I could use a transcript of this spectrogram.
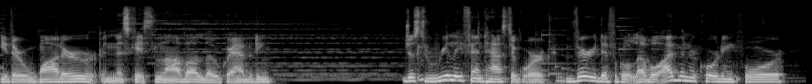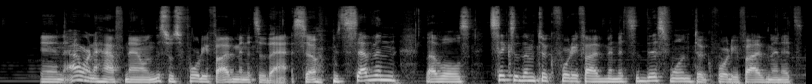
either water, or in this case lava, low gravity. Just really fantastic work, very difficult level. I've been recording for an hour and a half now, and this was 45 minutes of that. So seven levels, six of them took 45 minutes, this one took 45 minutes.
